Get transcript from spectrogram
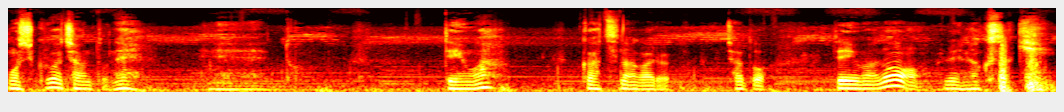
もしくはちゃんとねえー、っと電話がつながる。ちゃんと電話の連絡先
